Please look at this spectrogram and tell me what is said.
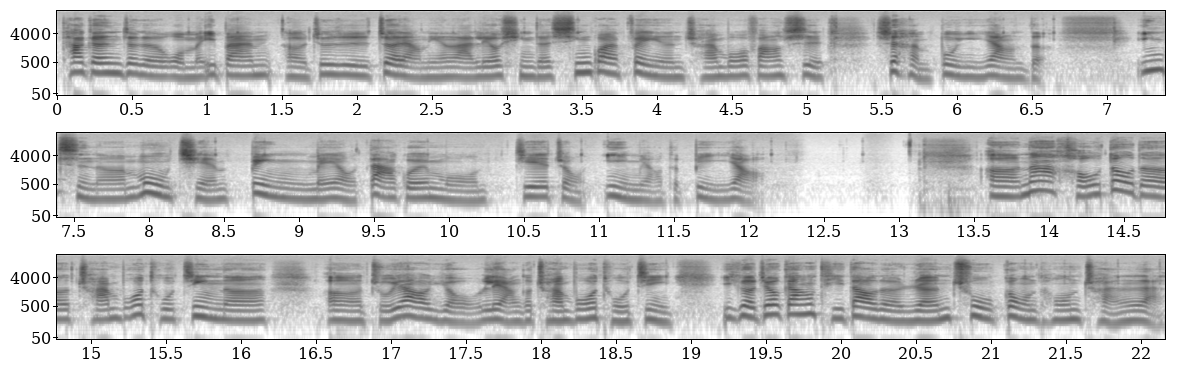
它跟这个我们一般呃，就是这两年来流行的新冠肺炎传播方式是很不一样的。因此呢，目前并没有大规模接种疫苗的必要。呃，那猴痘的传播途径呢？呃，主要有两个传播途径，一个就刚刚提到的人畜共通传染。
